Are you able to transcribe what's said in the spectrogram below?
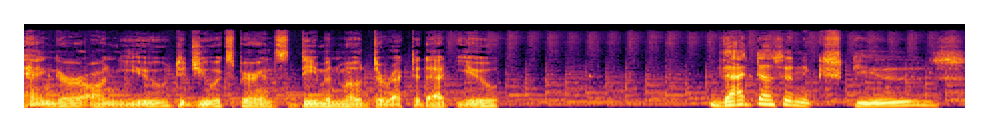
anger on you? Did you experience demon mode directed at you? That doesn't excuse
